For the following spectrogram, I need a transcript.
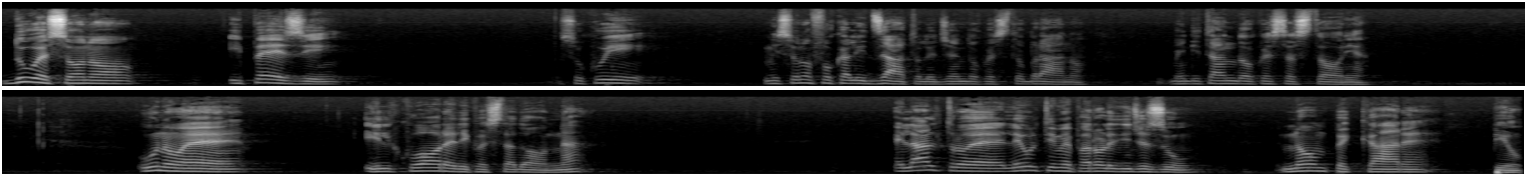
Due sono i pesi su cui mi sono focalizzato leggendo questo brano, meditando questa storia. Uno è il cuore di questa donna e l'altro è le ultime parole di Gesù, non peccare più.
